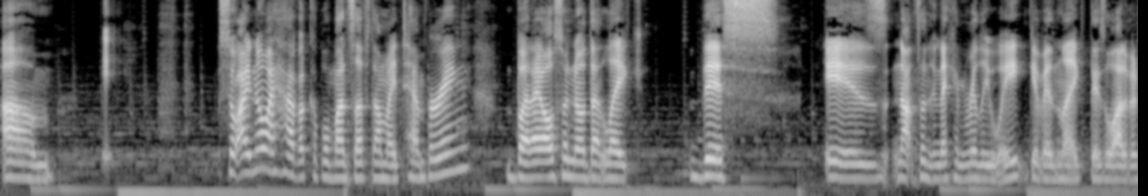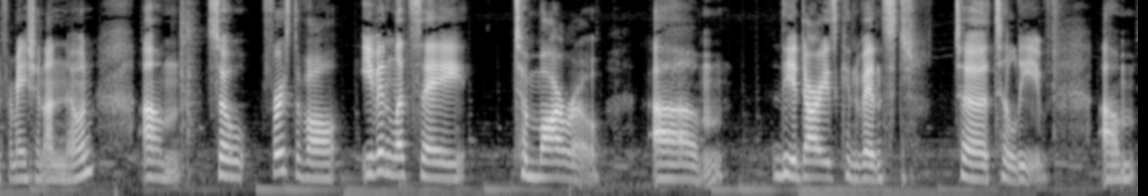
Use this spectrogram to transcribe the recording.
Um, it- so I know I have a couple months left on my tempering, but I also know that like this is not something that can really wait given like there's a lot of information unknown. Um, so first of all, even let's say tomorrow, um, the Adari is convinced to to leave. Um,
